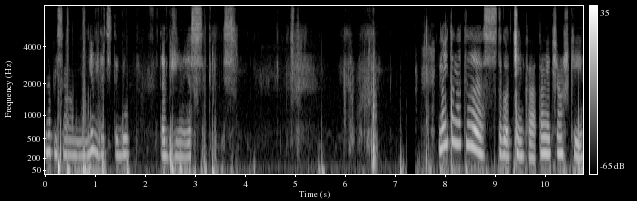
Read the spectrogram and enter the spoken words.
Napisałam. Nie widać tego, także jest sekret. No i to na tyle z tego odcinka. To nie książki.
